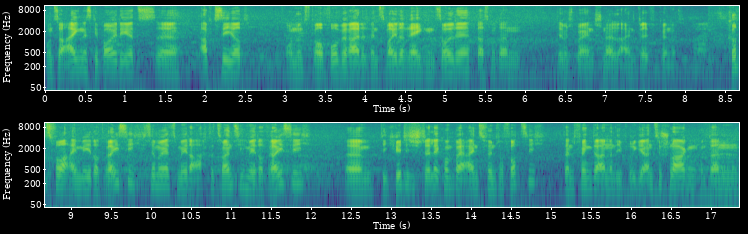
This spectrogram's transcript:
unser eigenes Gebäude jetzt äh, abgesichert und uns darauf vorbereitet, wenn es weiter regnen sollte, dass wir dann dementsprechend schnell eingreifen können. Kurz vor 1,30 Meter sind wir jetzt, 1,28 Meter, 1,30 Meter. Ähm, die kritische Stelle kommt bei 1,45. Dann fängt er an, an die Brücke anzuschlagen und dann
